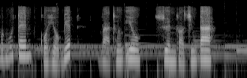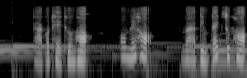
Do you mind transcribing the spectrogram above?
một mũi tên của hiểu biết và thương yêu xuyên vào chính ta. Ta có thể thương họ, ôm lấy họ và tìm cách giúp họ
